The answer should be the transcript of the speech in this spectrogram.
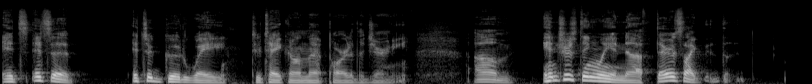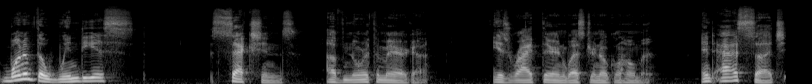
it's it's a it's a good way to take on that part of the journey. Um, interestingly enough, there's like one of the windiest sections of North America is right there in western Oklahoma. And as such,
